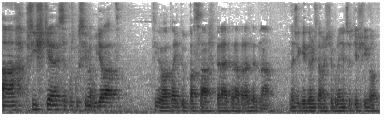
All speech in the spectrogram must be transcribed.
A příště se pokusíme udělat ty tady tu pasáž, která je teda vražedná. Neříkejte mi, že tam ještě bude něco těžšího.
